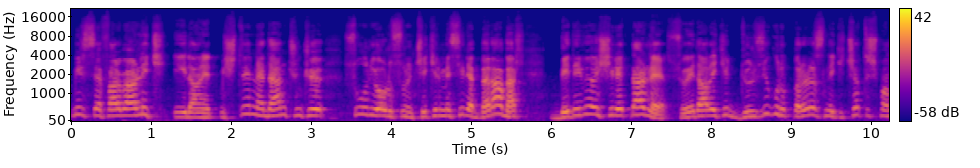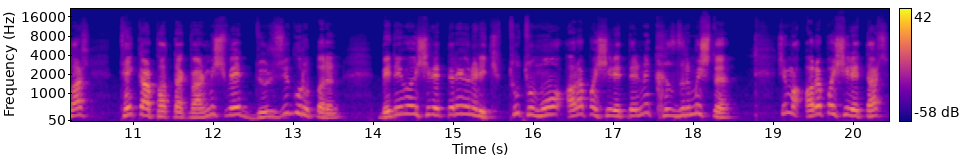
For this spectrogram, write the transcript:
bir seferberlik ilan etmişti. Neden? Çünkü Suriye ordusunun çekilmesiyle beraber Bedevi aşiretlerle Süheyda'daki Dürzi gruplar arasındaki çatışmalar tekrar patlak vermiş ve Dürzi grupların Bedevi aşiretlere yönelik tutumu Arap aşiretlerini kızdırmıştı. Şimdi Arap aşiretler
